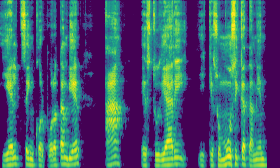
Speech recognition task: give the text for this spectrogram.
y él se incorporó también a estudiar y, que su música también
